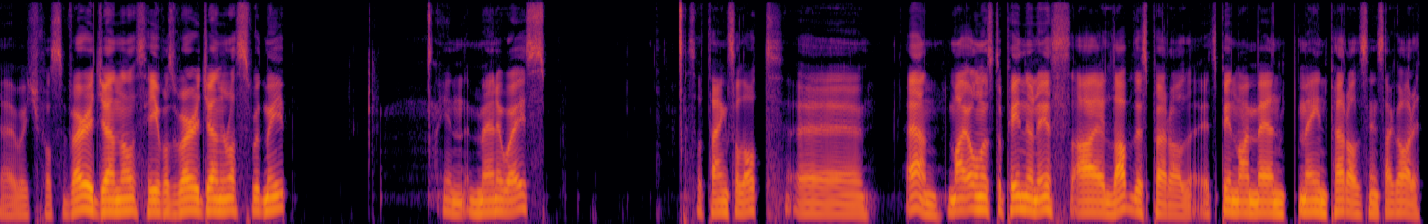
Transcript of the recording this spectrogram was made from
Uh, which was very generous. He was very generous with me in many ways. So thanks a lot. Uh, and my honest opinion is I love this pedal. It's been my main main pedal since I got it.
